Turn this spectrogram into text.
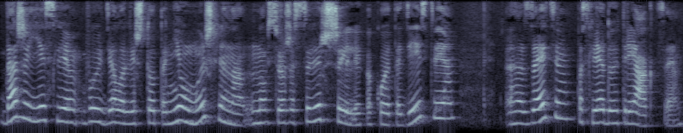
Даже если вы делали что-то неумышленно, но все же совершили какое-то действие, э, за этим последует реакция.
